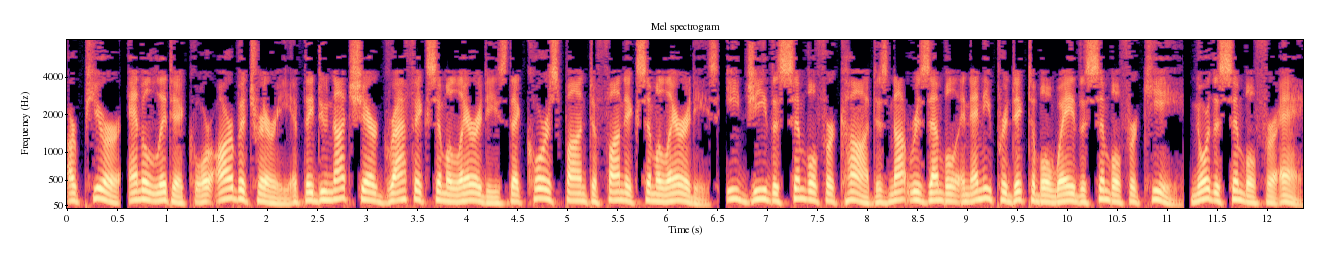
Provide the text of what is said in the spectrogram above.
are pure, analytic or arbitrary if they do not share graphic similarities that correspond to phonic similarities, e.g. the symbol for ka does not resemble in any predictable way the symbol for ki, nor the symbol for a.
